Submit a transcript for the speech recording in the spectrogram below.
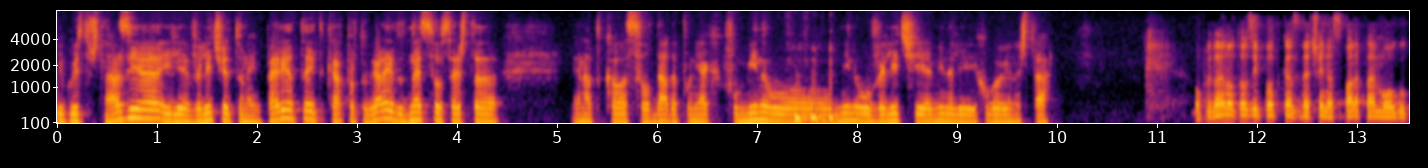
Юго-Источна Азия или е величието на империята и така в Португалия и до днес се усеща една такова солдата по някакво минало, минало величие, минали хубави неща. Определено този подкаст вече на Spotify мога го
